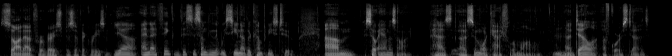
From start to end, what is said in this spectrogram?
sought out for a very specific reason. Yeah, and I think this is something that we see in other companies too. Um, so Amazon has a similar cash flow model. Mm-hmm. Uh, Dell, of course, does.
